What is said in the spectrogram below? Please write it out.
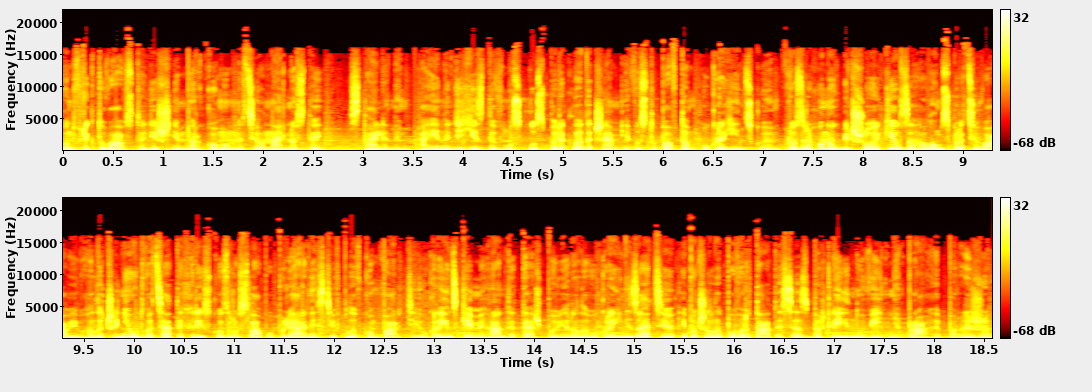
конфліктував з тодішнім наркомом національностей Сталіним, а іноді їздив в Москву з перекладачем і виступав там українською. Розрахунок більшовиків загалом спрацював і в Галичині у 20-х різко зростав зросла популярність і вплив компартії. Українські емігранти теж повірили в українізацію і почали повертатися з Берліну, Відня, Праги, Парижа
